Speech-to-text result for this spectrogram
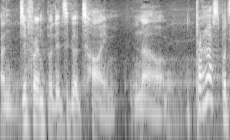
and different political time now. Perhaps, particularly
